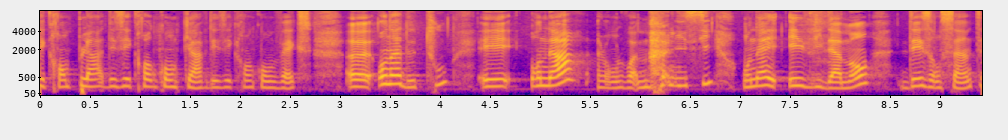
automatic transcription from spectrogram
écrans plats, des écrans concaves, des écrans convexes. Euh, on a de tout. Et on a, alors on le voit mal ici, on a évidemment des enceintes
